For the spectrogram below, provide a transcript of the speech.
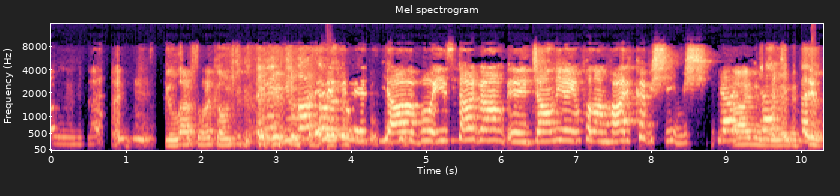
Yıllar sonra kavuştuk. Evet, yıllar sonra. Evet evet. Ya bu Instagram e, canlı yayın falan harika bir şeymiş. Ger- Aynen öyle. gerçekten.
